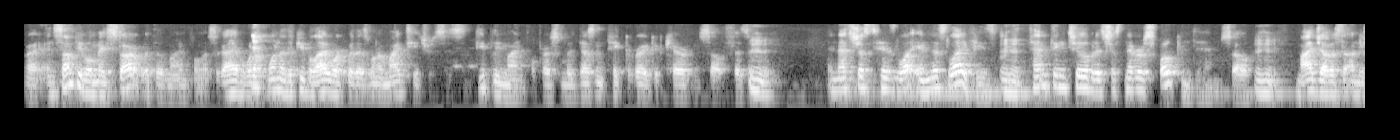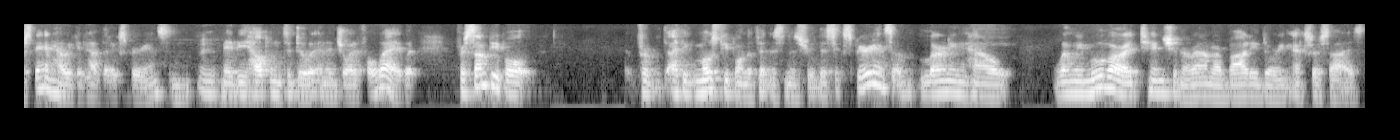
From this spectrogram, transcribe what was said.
Right. And some people may start with the mindfulness. Like I have one, one of the people I work with as one of my teachers is a deeply mindful person, but doesn't take very good care of himself physically. Mm. and that's just his life in this life. He's, Mhm. attempting to, but it's just never spoken to him. So Mhm. my job is to understand how he can have that experience and Mhm. maybe help him to do it in a joyful way. But for some people, for I think most people in the fitness industry, this experience of learning how when we move our attention around our body during exercise,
